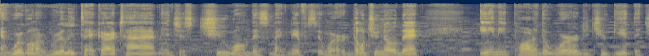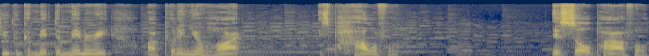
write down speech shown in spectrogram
And we're going to really take our time and just chew on this magnificent word. Don't you know that any part of the word that you get that you can commit to memory or put in your heart is powerful? It's so powerful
